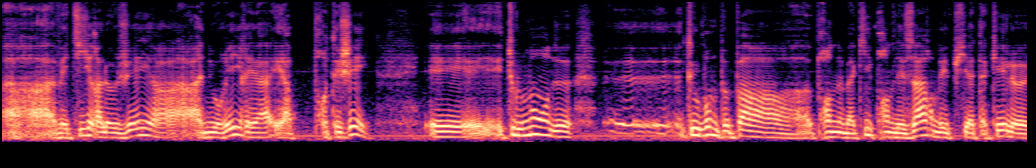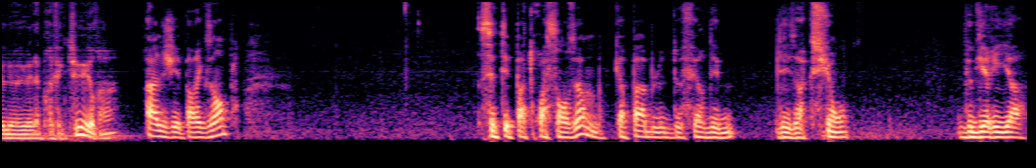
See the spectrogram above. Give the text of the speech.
à- vêtir, à loger, à, nourrir et à, protéger. Et, tout le monde, euh, tout le monde ne peut pas prendre le maquis, prendre les armes et puis attaquer la préfecture. hein. Alger, par exemple, c'était pas 300 hommes capables de faire des actions de guérilla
